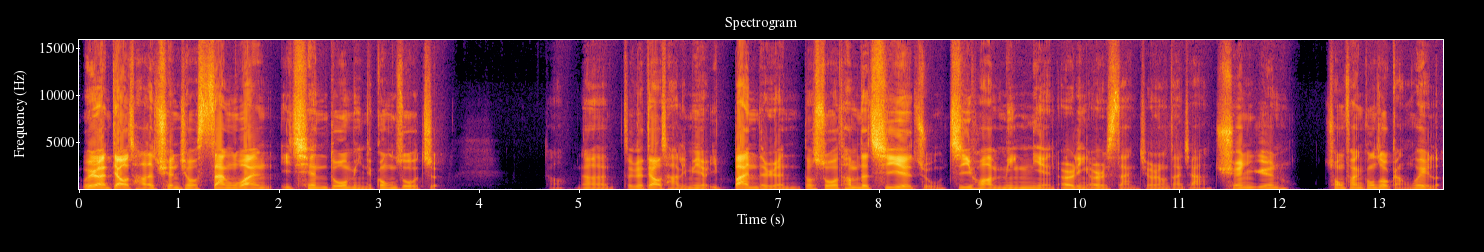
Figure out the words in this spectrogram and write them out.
微软调查了全球三万一千多名的工作者。好，那这个调查里面有一半的人都说，他们的企业主计划明年二零二三就让大家全员重返工作岗位了。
